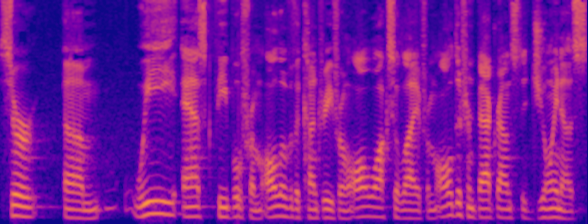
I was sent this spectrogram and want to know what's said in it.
Sir, um, we ask people from all over the country, from all walks of life, from all different backgrounds to join us.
